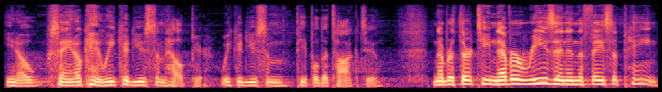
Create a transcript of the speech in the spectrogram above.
you know, saying, "Okay, we could use some help here. We could use some people to talk to." Number 13, never reason in the face of pain.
